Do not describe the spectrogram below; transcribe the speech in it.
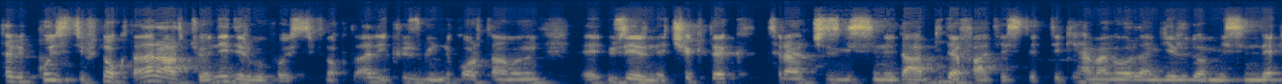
tabii pozitif noktalar artıyor. Nedir bu pozitif noktalar? 200 günlük ortalamanın e, üzerine çıktık. Trend çizgisini daha bir defa test ettik. Hemen oradan geri dönmesinde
